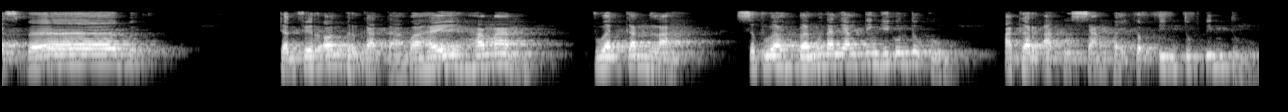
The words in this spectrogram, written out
asbab dan Fir'aun berkata wahai Haman buatkanlah sebuah bangunan yang tinggi untukku agar aku sampai ke pintu-pintu.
